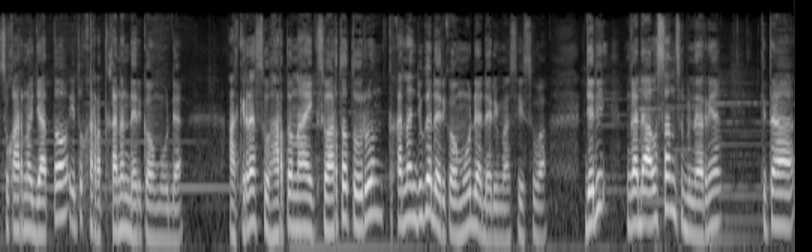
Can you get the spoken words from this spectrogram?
Soekarno jatuh itu karena tekanan dari kaum muda. Akhirnya Soeharto naik, Soeharto turun, tekanan juga dari kaum muda, dari mahasiswa. Jadi nggak ada alasan sebenarnya kita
